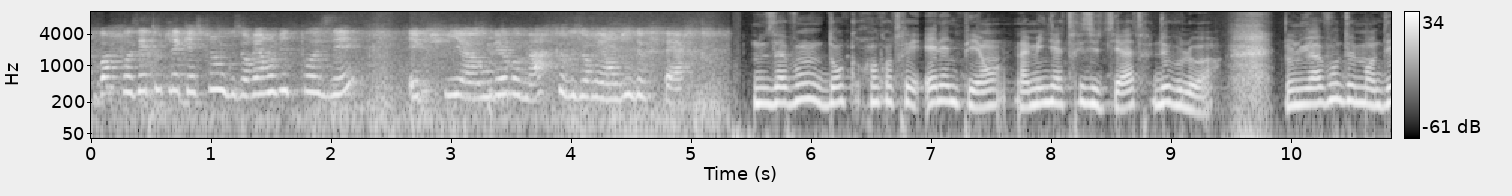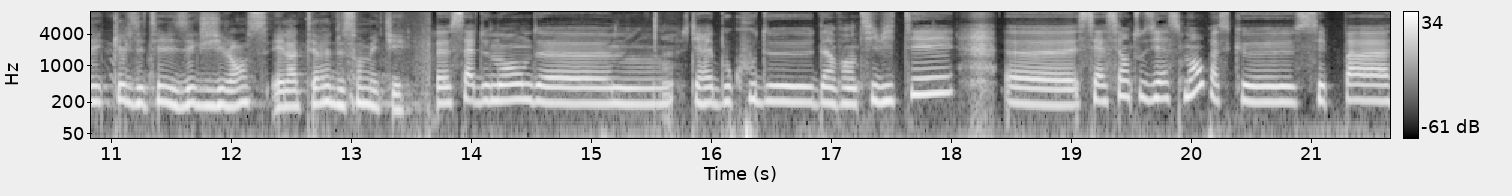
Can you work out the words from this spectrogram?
pouvoir poser toutes les questions que vous aurez envie de poser et puis ou les remarques que vous aurez envie de faire. Nous avons donc rencontré Hélène Péan, la médiatrice du théâtre de Vouloir. Nous lui avons demandé quelles étaient les exigences et l'intérêt de son métier. Euh, ça demande, euh, je dirais, beaucoup d'inventivité. Euh, c'est assez enthousiasmant parce que c'est pas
